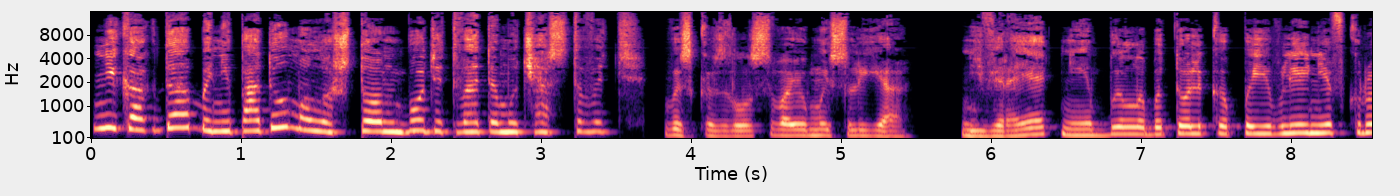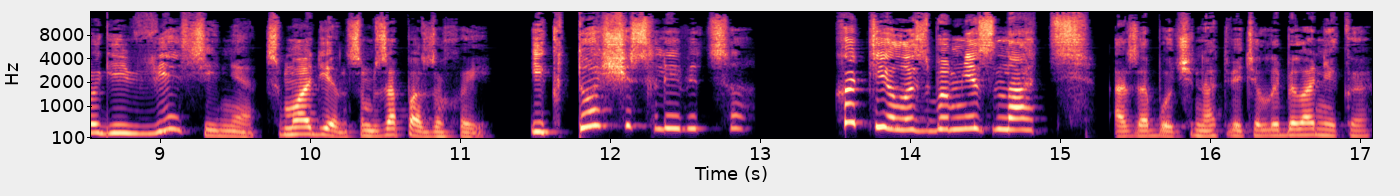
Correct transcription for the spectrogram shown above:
«Никогда бы не подумала, что он будет в этом участвовать», — высказала свою мысль я. Невероятнее было бы только появление в круге весеня с младенцем за пазухой. «И кто счастливится?» «Хотелось бы мне знать», — озабоченно ответила Белоника.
